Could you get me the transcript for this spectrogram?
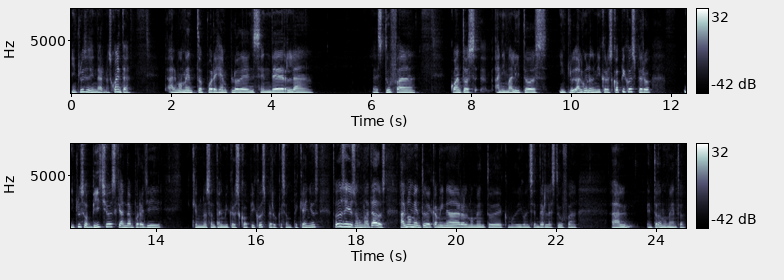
incluso sin darnos cuenta. Al momento, por ejemplo, de encender la, estufa, cuántos animalitos, algunos microscópicos, pero incluso bichos que andan por allí, que no son tan microscópicos, pero que son pequeños, todos ellos son matados al momento de caminar, al momento de, como digo, encender la estufa, al, en todo momento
